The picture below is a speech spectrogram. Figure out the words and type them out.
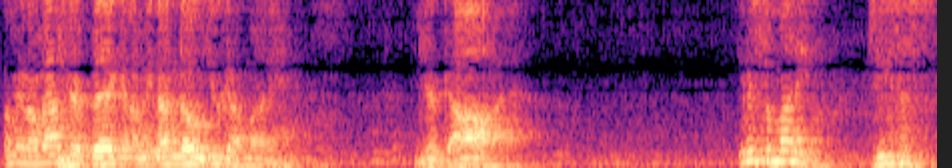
I mean, I'm out here begging. I mean, I know you got money. You're God. Give me some money, Jesus.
